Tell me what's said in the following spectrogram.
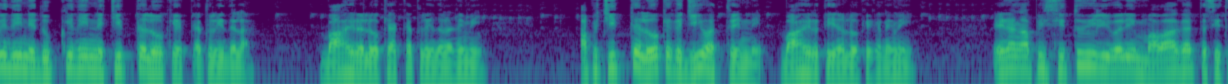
විඳින්නේ දුක් විඳින්නේ චිත්ත ලෝකයක් ඇතුළේ ඉඳලා. බාහිර ලෝකයක් ඇතුළේ ඉඳලා නෙමෙයි. අපි චිත්ත ලෝකයක ජීවත් වෙන්නේ බාහිර තියෙන ලෝකයක නෙමෙයි. එහෙනම් අපි සිතුවිලි වලින් මවාගත්ත සිත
